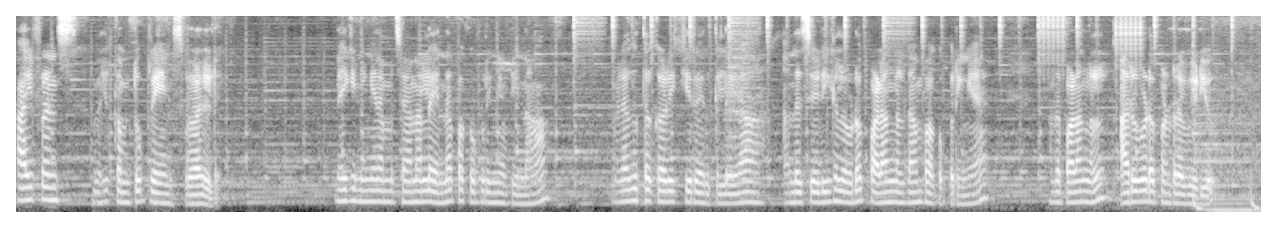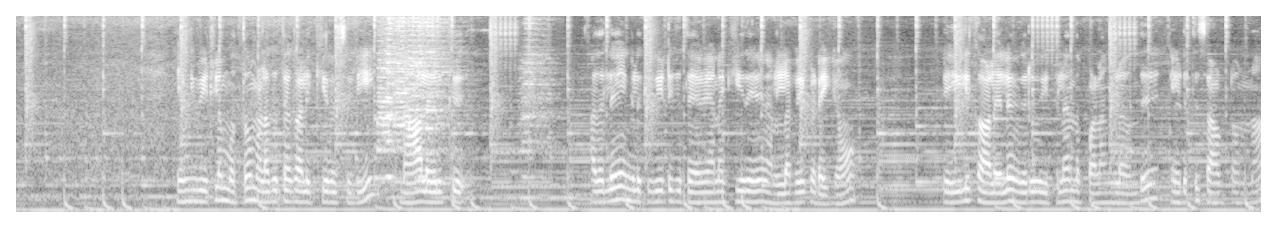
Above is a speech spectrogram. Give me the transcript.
Hi friends welcome to frames world இன்றைக்கி நீங்கள் நம்ம சேனலில் என்ன பார்க்க போகிறீங்க அப்படின்னா மிளகு தக்காளி கீரை இருக்கு இல்லையா? அந்த செடிகளோட பழங்கள் தான் பார்க்க போகிறீங்க அந்த பழங்கள் அறுவடை பண்ணுற வீடியோ எங்கள் வீட்டில் மொத்தம் மிளகு தக்காளி கீரை செடி நாலு இருக்குது அதில் எங்களுக்கு வீட்டுக்கு தேவையான கீரை நல்லாவே கிடைக்கும். டெய்லி காலையில் வெறும் வயிற்றில் அந்த பழங்களை வந்து எடுத்து சாப்பிட்டோம்னா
